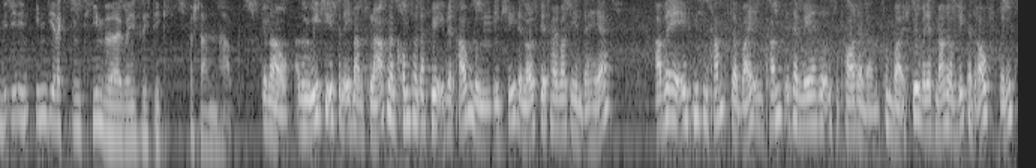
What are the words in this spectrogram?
mit in, indirektem Teamwork, wenn ich es richtig verstanden habe. Genau. Also Luigi ist dann eben am Schlafen, dann kommt halt dafür eben der Traum-Luigi, der läuft dir teilweise hinterher. Aber er ist nicht im Kampf dabei. Im Kampf ist er mehr so ein Supporter dann. Zum Beispiel, wenn jetzt Mario auf den Gegner draufspringt,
